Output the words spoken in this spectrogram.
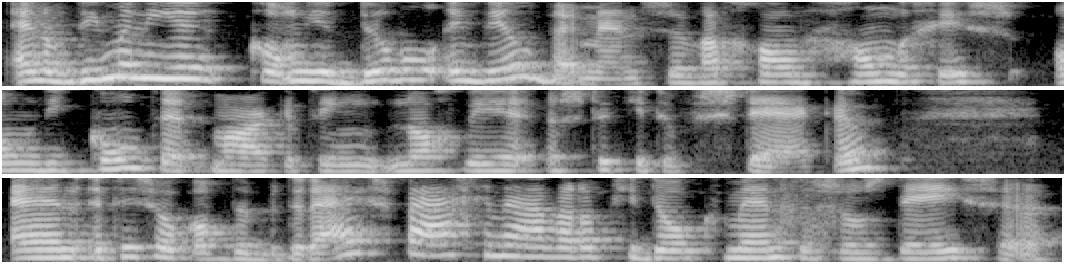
En op die manier kom je dubbel in beeld bij mensen, wat gewoon handig is om die content marketing nog weer een stukje te versterken. En het is ook op de bedrijfspagina waarop je documenten zoals deze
